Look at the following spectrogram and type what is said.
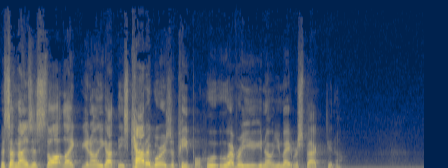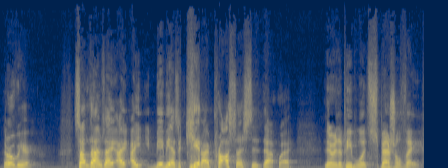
But sometimes it's thought like, you know, you got these categories of people, who, whoever you, you know, you might respect, you know. They're over here. Sometimes I, I, I, maybe as a kid, I processed it that way. They were the people with special faith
